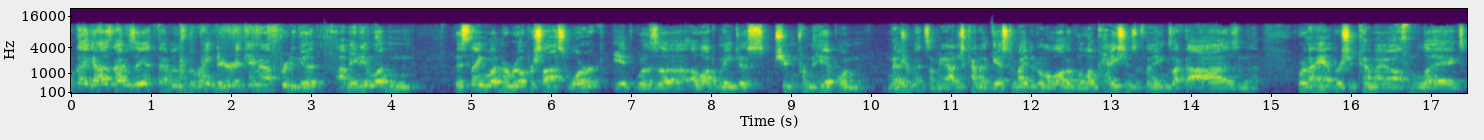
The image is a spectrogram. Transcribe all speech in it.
Okay guys, that was it. That was the reindeer. It came out pretty good. I mean, it wasn't, this thing wasn't a real precise work. It was uh, a lot of me just shooting from the hip on measurements. I mean, I just kind of guesstimated on a lot of the locations of things like the eyes and the, where the antlers should come out and the legs.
